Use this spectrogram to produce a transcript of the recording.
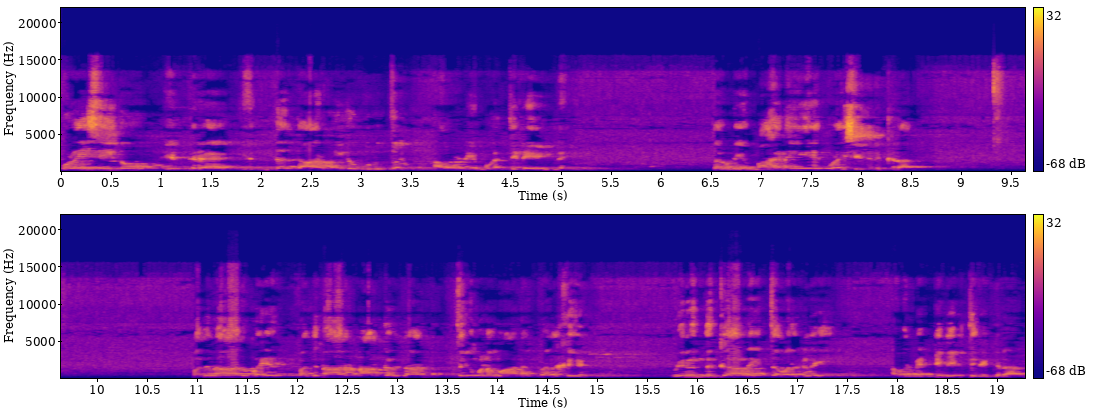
கொலை செய்தோம் என்கிற எந்த தார்மீக உறுத்தலும் அவருடைய முகத்திலே இல்லை. தன்னுடைய மகனையே கொலை செய்திருக்கிறார். பதினாறு வயது பதினாறு நாட்கள் தான் திருமணமான பிறகு விருந்துக்கு அழைத்தவர்களை அவர் வெட்டி வீழ்த்திருக்கிறார்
